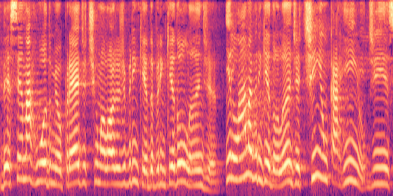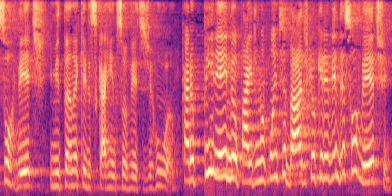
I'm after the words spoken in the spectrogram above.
descendo na rua do meu prédio, tinha uma loja de brinquedo, a Brinquedo Holândia. E lá na Brinquedo Holândia tinha um carrinho de sorvete, imitando aqueles carrinhos de sorvete de rua. Cara, eu pirei meu pai de uma quantidade que eu queria vender sorvete.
